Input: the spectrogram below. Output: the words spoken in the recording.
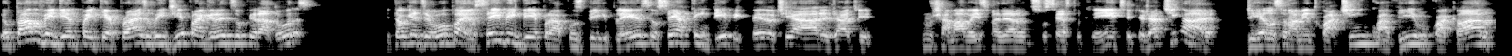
Eu estava vendendo para enterprise, eu vendia para grandes operadoras. Então, quer dizer, opa, eu sei vender para os big players, eu sei atender big players, eu tinha área já de, não chamava isso, mas era de sucesso do cliente, que eu já tinha área de relacionamento com a TIM, com a Vivo, com a Claro.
